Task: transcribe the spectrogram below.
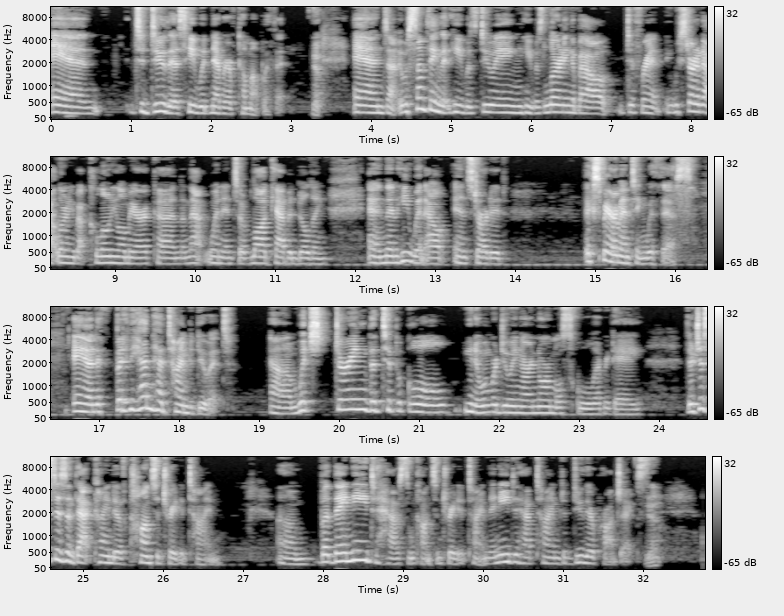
and to do this, he would never have come up with it. Yeah. And uh, it was something that he was doing. He was learning about different. We started out learning about colonial America, and then that went into log cabin building, and then he went out and started experimenting with this. And if, but if he hadn't had time to do it, um, which during the typical, you know, when we're doing our normal school every day, there just isn't that kind of concentrated time. Um, but they need to have some concentrated time. They need to have time to do their projects. Yeah.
